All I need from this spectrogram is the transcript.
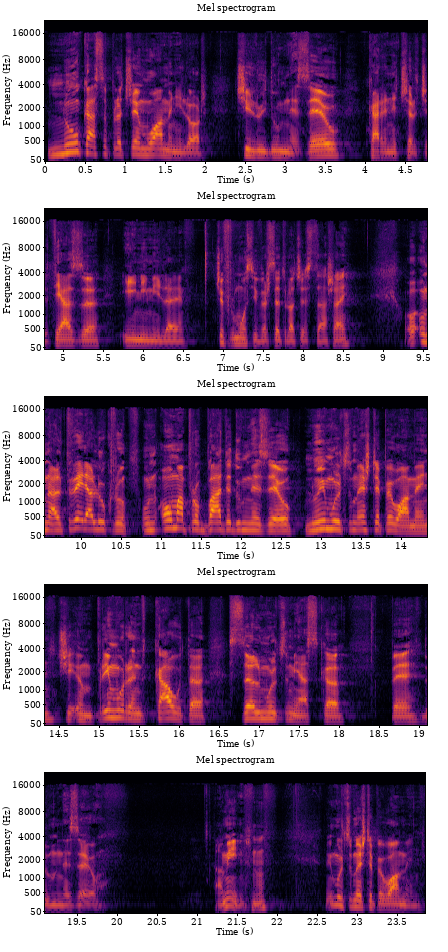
nu ca să plăcem oamenilor, ci lui Dumnezeu care ne cercetează inimile. Ce frumos e versetul acesta, așa -i? Un al treilea lucru, un om aprobat de Dumnezeu nu îi mulțumește pe oameni, ci în primul rând caută să-L mulțumească pe Dumnezeu. Amin, nu? Nu îi mulțumește pe oameni.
